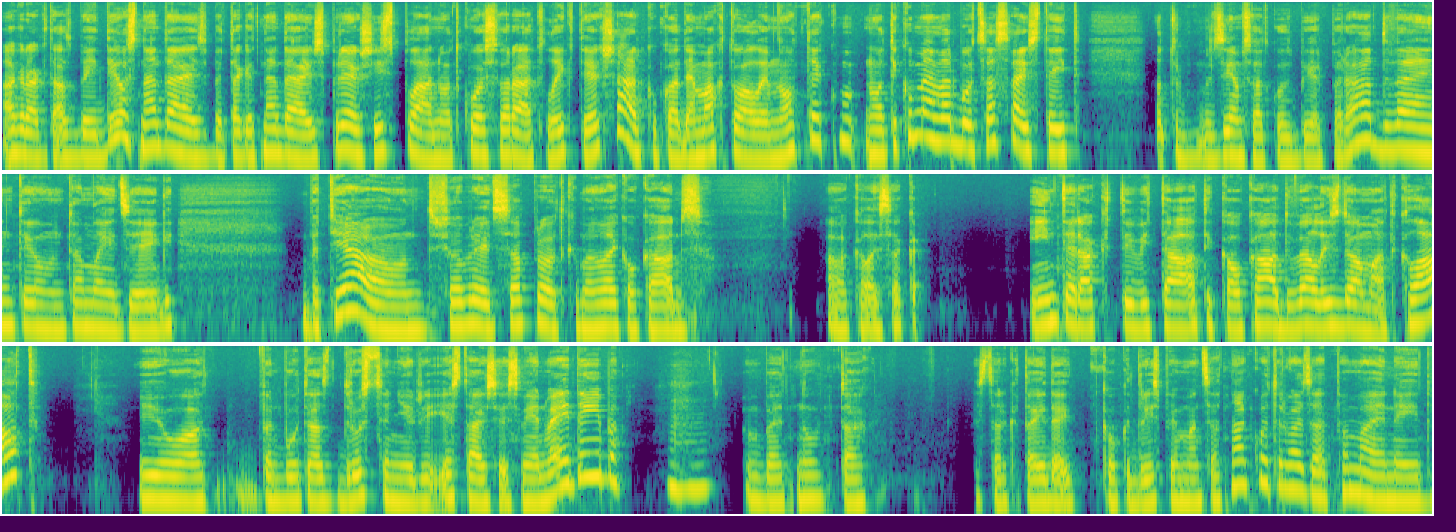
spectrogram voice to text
Agrāk tās bija divas nedēļas, bet tagad nedēļas priekšu izplānot, ko es varētu likt iekšā ar kaut kādiem aktuāliem notikum, notikumiem, varbūt sasaistīt. Nu, tur Ziemassvētkos bija par adventi un tam līdzīgi. Bet jā, un šobrīd saprotu, ka man vajag kaut kādas, kā lai saka, interaktivitāti kaut kādu vēl izdomāt klāt, jo varbūt tās drusceņi ir iestājusies vienveidība. Mm -hmm. Bet nu, tā, es ceru, ka tā ideja kaut kad drīz pie manis atnāk, ko tur vajadzētu pamainīt.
